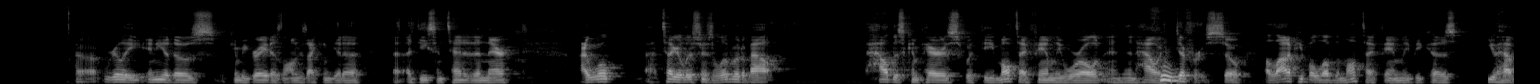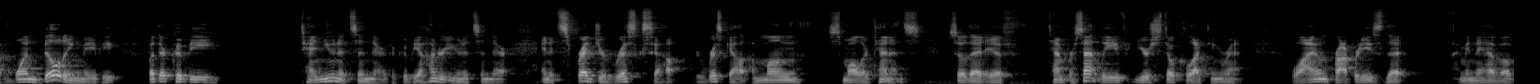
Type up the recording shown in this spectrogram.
Uh, really, any of those can be great as long as I can get a, a decent tenant in there. I will uh, tell your listeners a little bit about how this compares with the multifamily world and then how it hmm. differs. So, a lot of people love the multifamily because you have one building, maybe, but there could be 10 units in there there could be 100 units in there and it spreads your risks out your risk out among smaller tenants so that if 10% leave you're still collecting rent. Well i own properties that i mean they have a,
